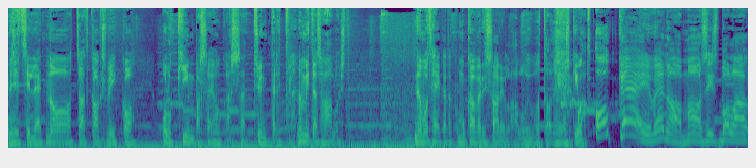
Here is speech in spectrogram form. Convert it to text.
Niin sitten silleen, että no, sä oot kaksi viikkoa ollut kimpassa jonkun kanssa, että synttärit tulee. No mitä sä haluaisit? No mut hei, kato, kun mun kaveri Sarilla on Louis Vuitton, niin jos kiva. Mut- Okei, Venä, mä oon siis, me ollaan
